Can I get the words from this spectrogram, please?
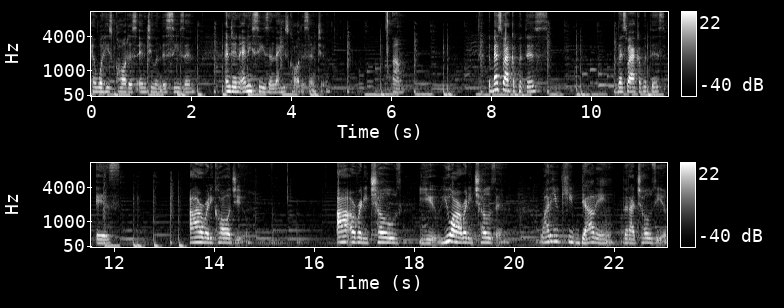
and what he's called us into in this season and in any season that he's called us into. Um, the best way I could put this, the best way I could put this is I already called you. I already chose you. You are already chosen. Why do you keep doubting that I chose you?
